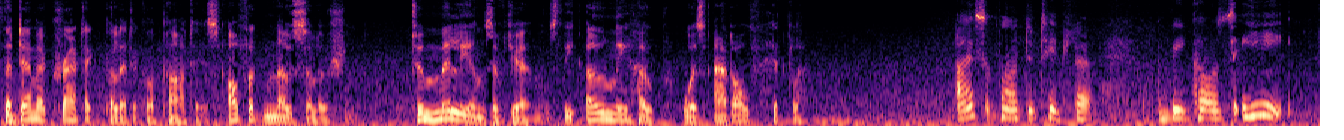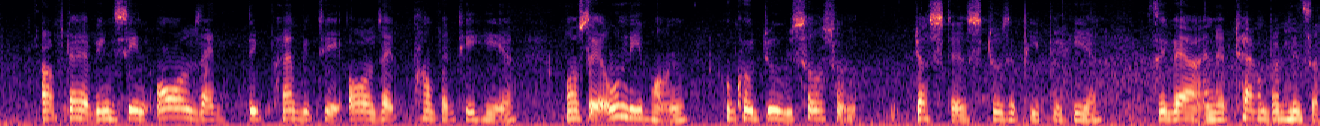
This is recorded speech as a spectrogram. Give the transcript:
The democratic political parties offered no solution. To millions of Germans, the only hope was Adolf Hitler. I supported Hitler because he after having seen all that depravity, all that poverty here, was the only one who could do social justice to the people here. They were in a terrible misery.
